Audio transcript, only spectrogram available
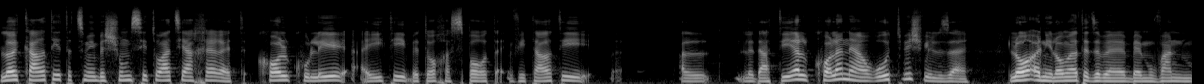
לא הכרתי את עצמי בשום סיטואציה אחרת. כל כולי הייתי בתוך הספורט. ויתרתי על, לדעתי, על כל הנערות בשביל זה. לא, אני לא אומרת את זה במובן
